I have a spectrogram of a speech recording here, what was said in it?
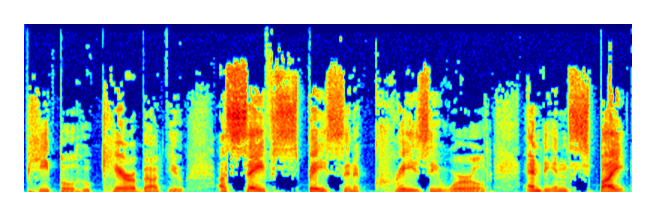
people who care about you, a safe space in a crazy world. And in spite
